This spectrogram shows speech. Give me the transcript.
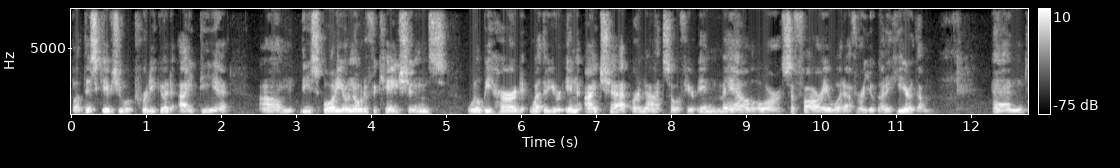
but this gives you a pretty good idea. Um, these audio notifications will be heard whether you're in iChat or not. So if you're in Mail or Safari or whatever, you're going to hear them. And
